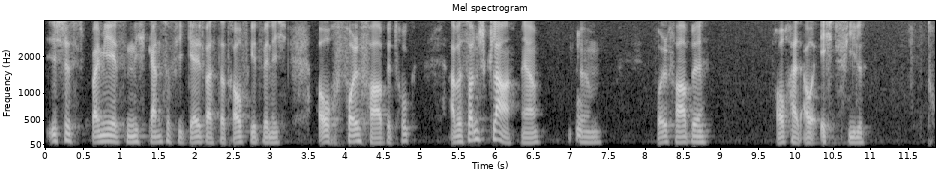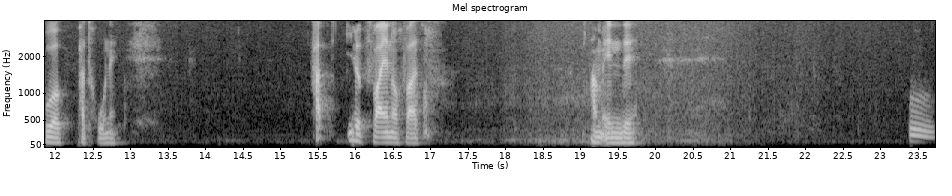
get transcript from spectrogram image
ist es bei mir jetzt nicht ganz so viel Geld, was da drauf geht, wenn ich auch Vollfarbe druck. Aber sonst klar, ja. Ähm, Vollfarbe braucht halt auch echt viel Truhe-Patrone. Habt ihr zwei noch was am Ende? Hm.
